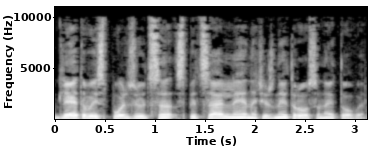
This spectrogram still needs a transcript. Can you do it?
Для этого используются специальные натяжные тросы Найтовы.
